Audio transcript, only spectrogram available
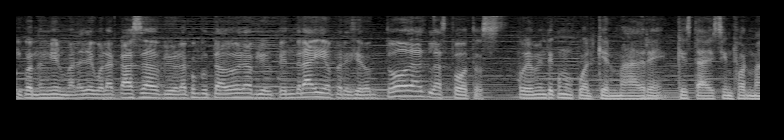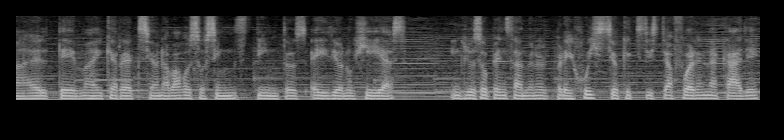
Y cuando mi hermana llegó a la casa, abrió la computadora, abrió el pendrive y aparecieron todas las fotos. Obviamente como cualquier madre que está desinformada del tema y que reacciona bajo sus instintos e ideologías, incluso pensando en el prejuicio que existe afuera en la calle,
